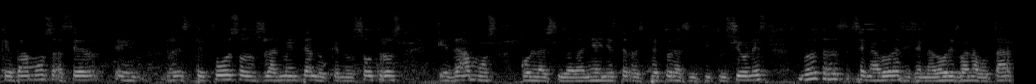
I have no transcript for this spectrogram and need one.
que vamos a ser eh, respetuosos realmente a lo que nosotros quedamos con la ciudadanía y este respeto a las instituciones. Nuestras senadoras y senadores van a votar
